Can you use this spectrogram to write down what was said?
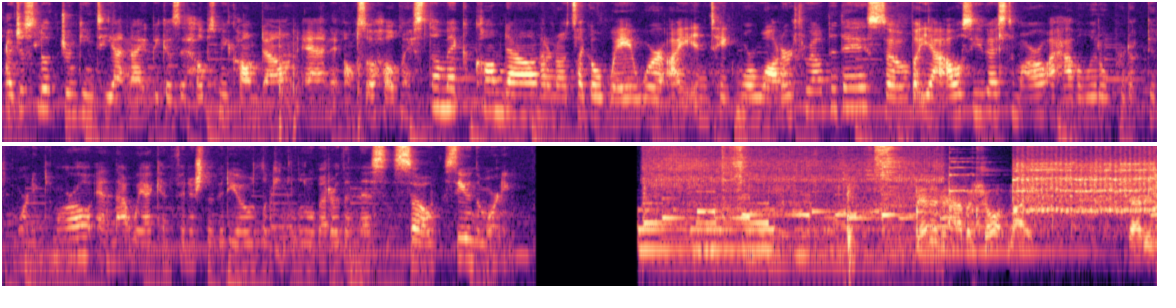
I just love drinking tea at night because it helps me calm down and it also helps my stomach calm down. I don't know, it's like a way where I intake more water throughout the day. So, but yeah, I will see you guys tomorrow. I have a little productive morning tomorrow and that way I can finish the video looking a little better than this. So, see you in the morning. Better to have a short life that is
